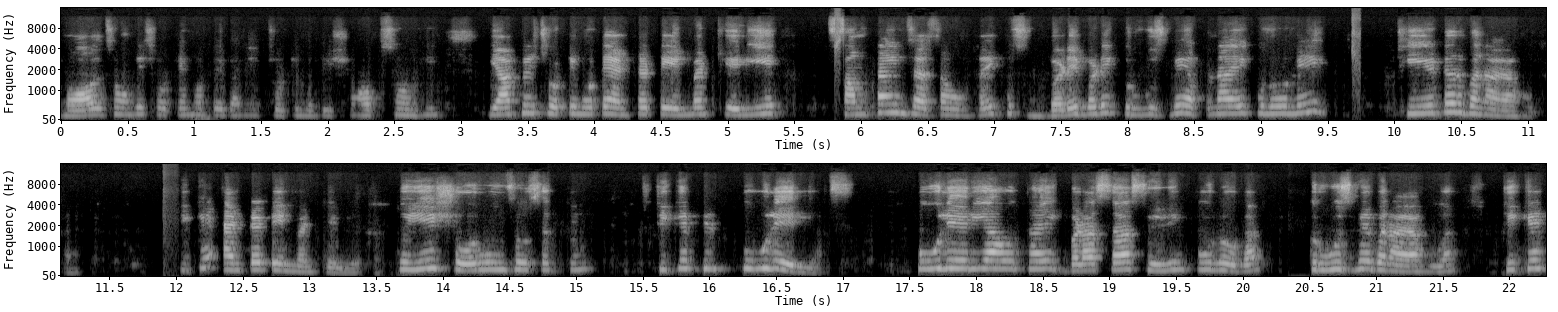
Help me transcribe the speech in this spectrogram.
मॉल्स होंगे छोटे मोटे बने छोटी मोटी शॉप्स होंगी, या फिर छोटे मोटे एंटरटेनमेंट के लिए समटाइम्स ऐसा होता है, कुछ बड़े बड़े क्रूज में अपना एक उन्होंने थिएटर बनाया होता है, ठीक है एंटरटेनमेंट के लिए। तो ये शोरूम्स हो सकते हैं, ठीक है, फिर पूल एरिया पूल एरिया होता है, एक बड़ा सा स्विमिंग पूल होगा क्रूज में बनाया हुआ। ठीक है,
